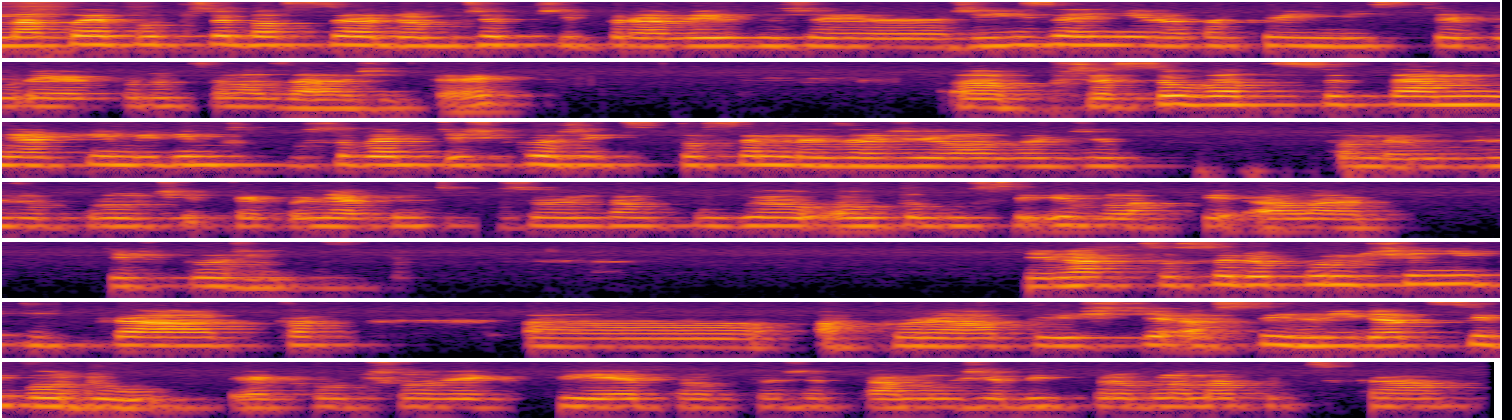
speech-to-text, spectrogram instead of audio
na to je potřeba se dobře připravit, že řízení na takovém místě bude jako docela zážitek. Přesouvat se tam nějakým jiným způsobem, těžko říct, to jsem nezažila, takže to nemůžu doporučit. Jako nějakým způsobem tam fungují autobusy i vlaky, ale těžko říct. Jinak, co se doporučení týká, tak akorát ještě asi hlídat si vodu, jakou člověk pije, protože tam může být problematická.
